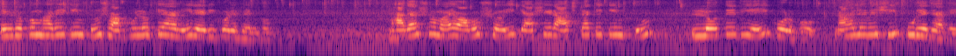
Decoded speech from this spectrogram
এইরকমভাবেই কিন্তু সবগুলোকে আমি রেডি করে ফেলব। ভাজার সময় অবশ্যই গ্যাসের আঁচটাকে কিন্তু লোতে দিয়েই করব, নাহলে বেশি পুড়ে যাবে।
